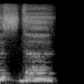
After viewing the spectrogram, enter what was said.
is the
